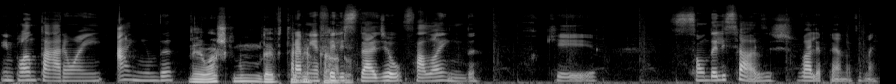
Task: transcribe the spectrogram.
implantaram ai- ainda. É, Eu acho que não deve ter Pra minha mercado. felicidade, eu falo ainda. Porque são deliciosas. Vale a pena também.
